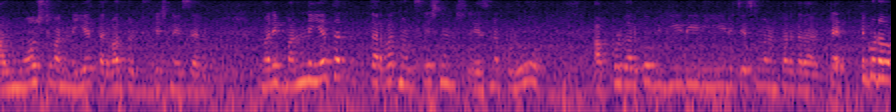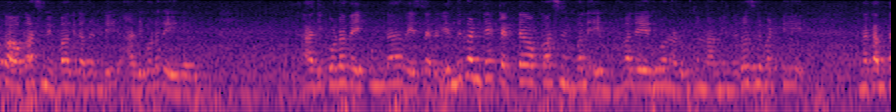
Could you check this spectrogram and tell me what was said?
almost one year తర్వాత నోటిఫికేషన్ వేశారు. మరి వన్ ఇయర్ తర్వాత నోటిఫికేషన్ వేసినప్పుడు అప్పుడు వరకు బీఈడి డిఈడి చేసిన వాళ్ళు ఉంటారు కదా టెట్ కూడా ఒక అవకాశం ఇవ్వాలి కదండి అది కూడా వేయలేదు. అది కూడా వేయకుండా వేశారు. ఎందుకంటే టెట్ అవకాశం ఇవ్వాలి ఇవ్వలేదు అని అడుగుతున్నాను. ఇన్ని రోజులు బట్టి నాకు అంత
